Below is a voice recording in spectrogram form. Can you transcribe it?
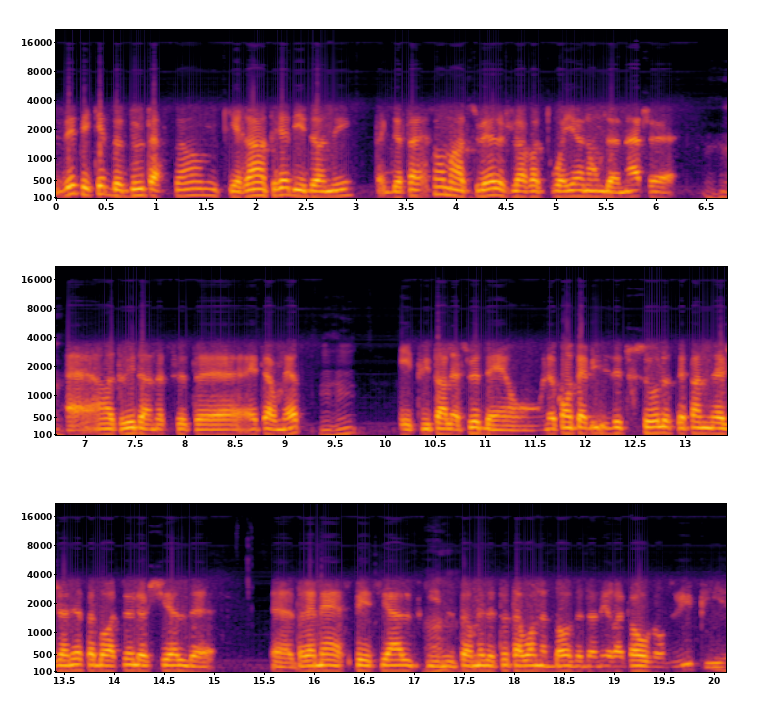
huit équipes de deux personnes qui rentraient des données. Fait que de façon mensuelle, je leur octroyais un nombre de matchs euh, uh-huh. à entrer dans notre site euh, Internet. Uh-huh. Et puis par la suite, ben, on a comptabilisé tout ça. Là. Stéphane Jeunesse a bâti un logiciel de, euh, vraiment spécial qui ah. nous permet de tout avoir notre base de données record aujourd'hui. Puis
